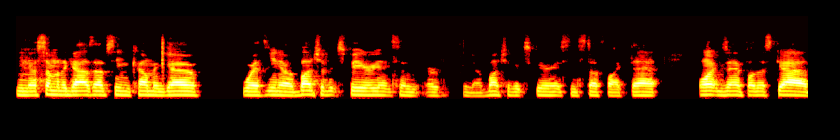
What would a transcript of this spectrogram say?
you know, some of the guys I've seen come and go with, you know, a bunch of experience and or you know, a bunch of experience and stuff like that. One example, this guy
